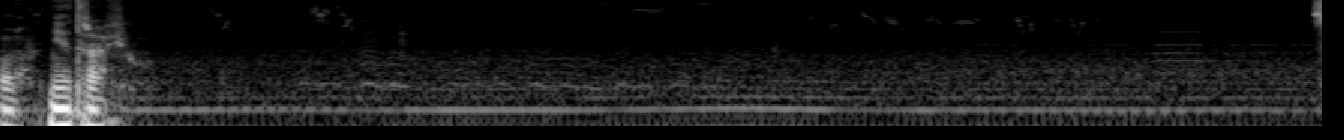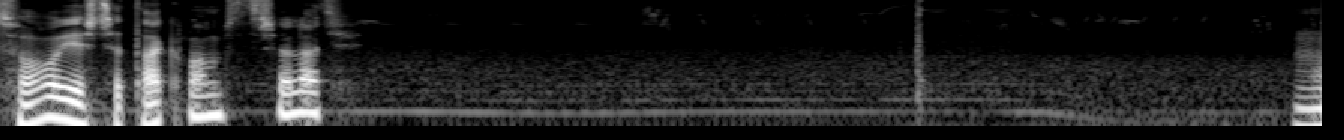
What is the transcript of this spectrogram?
O, nie trafił. Co? Jeszcze tak mam strzelać? No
